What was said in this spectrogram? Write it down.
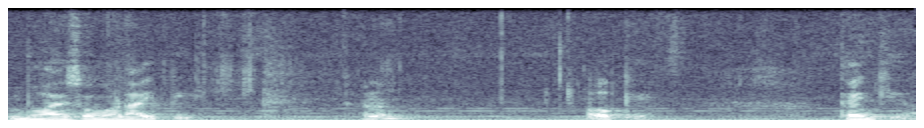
voice over IP you know? okay. Thank you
